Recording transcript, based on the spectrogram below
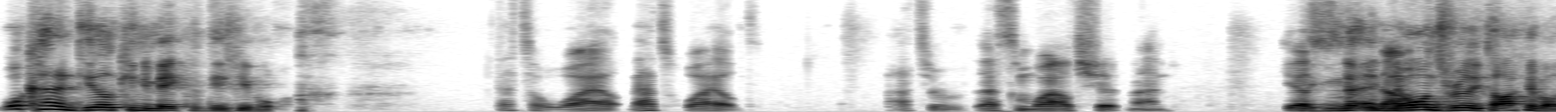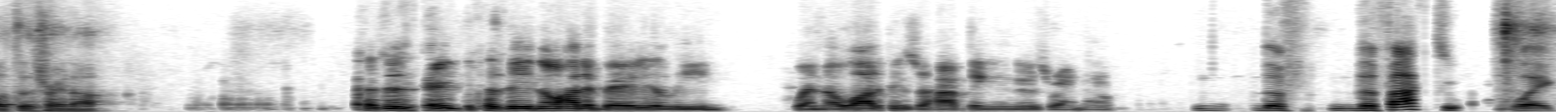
What kind of deal can you make with these people? That's a wild. That's wild. That's a that's some wild shit, man. Yes, like, no, no one's really talking about this right now. Because because they know how to bury a lead when a lot of things are happening in the news right now. The the fact like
